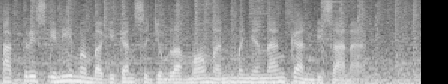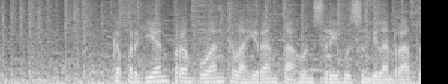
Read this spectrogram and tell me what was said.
Aktris ini membagikan sejumlah momen menyenangkan di sana. Kepergian perempuan kelahiran tahun 1994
